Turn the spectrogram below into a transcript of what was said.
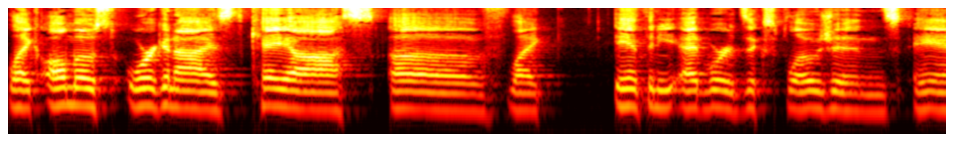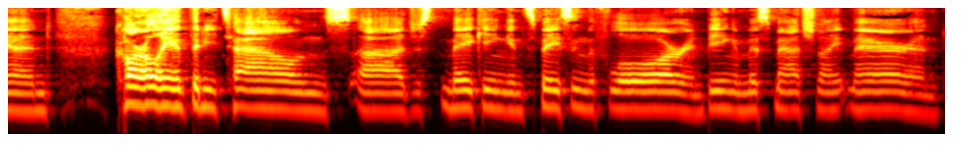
like almost organized chaos of like Anthony Edwards explosions and Karl Anthony Towns uh, just making and spacing the floor and being a mismatch nightmare and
